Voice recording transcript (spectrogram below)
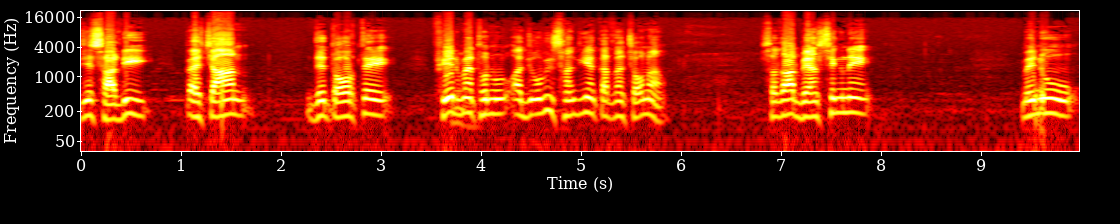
ਜੇ ਸਾਡੀ ਪਹਿਚਾਨ ਦੇ ਤੌਰ ਤੇ ਫਿਰ ਮੈਂ ਤੁਹਾਨੂੰ ਅੱਜ ਉਹ ਵੀ ਸਾਂਝੀਆਂ ਕਰਨਾ ਚਾਹੁੰਦਾ। ਸਰਦਾਰ ਬਿਆਨ ਸਿੰਘ ਨੇ ਮੈਨੂੰ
